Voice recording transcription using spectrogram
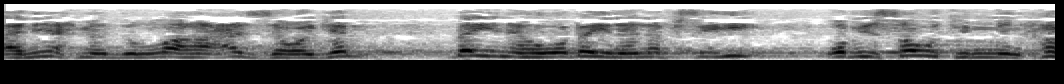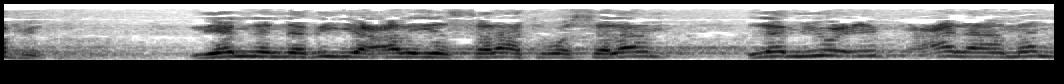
أن يحمد الله عز وجل بينه وبين نفسه وبصوت منخفض لأن النبي عليه الصلاة والسلام لم يعب على من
